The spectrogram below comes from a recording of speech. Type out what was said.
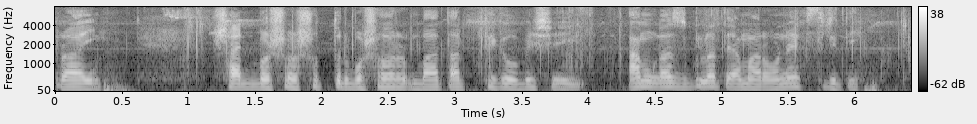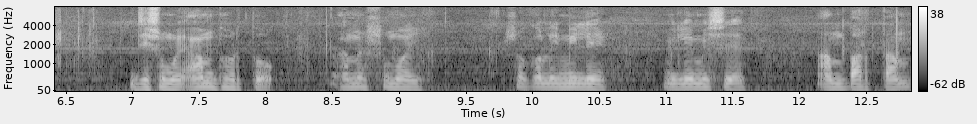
প্রায় ষাট বছর, সত্তর বছর বা তার থেকেও বেশি। এই আম গাছগুলোতে আমার অনেক স্মৃতি। যে সময় আম ধরতো, আমের সময় সকলে মিলে, মিলেমিশে আম পারতাম,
